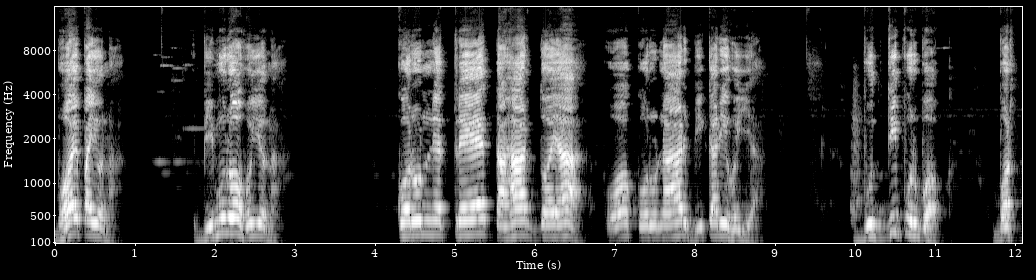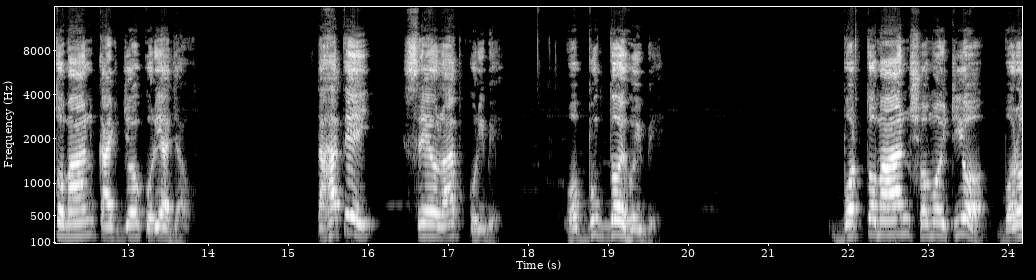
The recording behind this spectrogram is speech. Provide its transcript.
ভয় পাইও না, বিমূঢ় হইও না। করুণ নেত্রে তাহার দয়া ও করুণার বিকারী হইয়া, বুদ্ধিপূর্বক বর্তমান কার্য করিয়া যাও। তাহাতেই শ্রেয় লাভ করিবে, অভ্যুদয় হইবে। বর্তমান সময়টিও বড়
